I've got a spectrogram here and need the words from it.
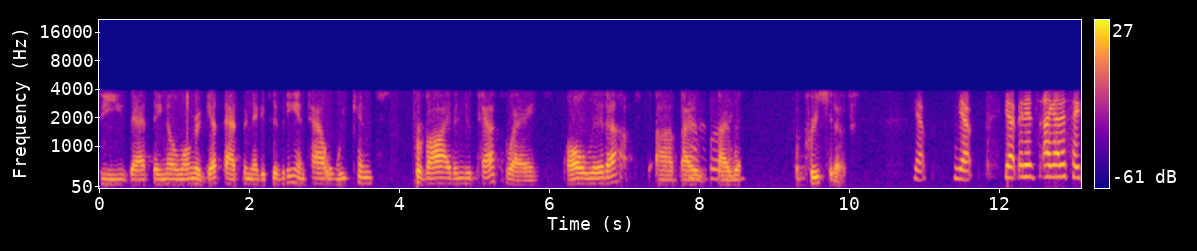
see that they no longer get that for negativity and how we can provide a new pathway all lit up uh, by by Absolutely. way appreciative. Yep. Yep. Yep. And it's I gotta say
